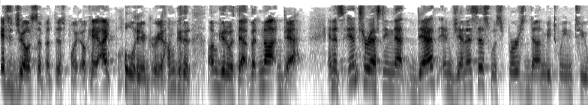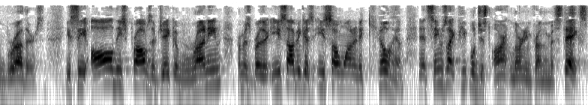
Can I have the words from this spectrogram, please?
it's Joseph at this point. Okay, I fully agree. I'm good. I'm good with that. But not death. And it's interesting that death in Genesis was first done between two brothers. You see all these problems of Jacob running from his brother Esau because Esau wanted to kill him. And it seems like people just aren't learning from their mistakes.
